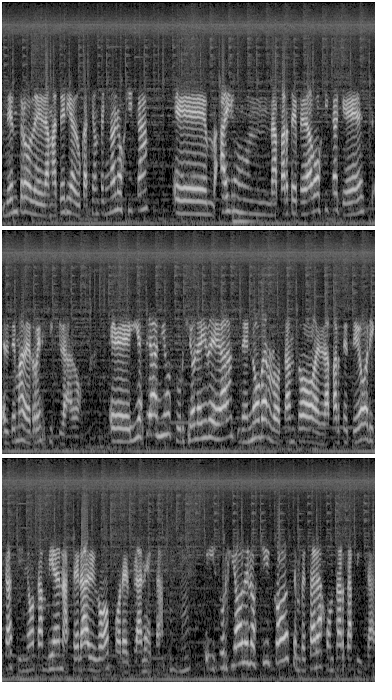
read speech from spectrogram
Dentro de la materia de educación tecnológica eh, hay una parte pedagógica que es el tema de reciclado. Eh, y este año surgió la idea de no verlo tanto en la parte teórica, sino también hacer algo por el planeta. Y surgió de los chicos empezar a juntar tapitas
